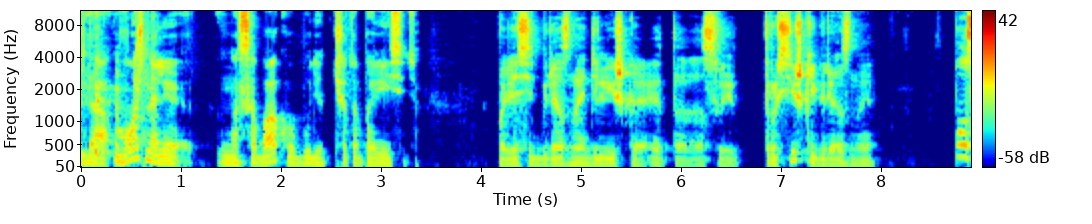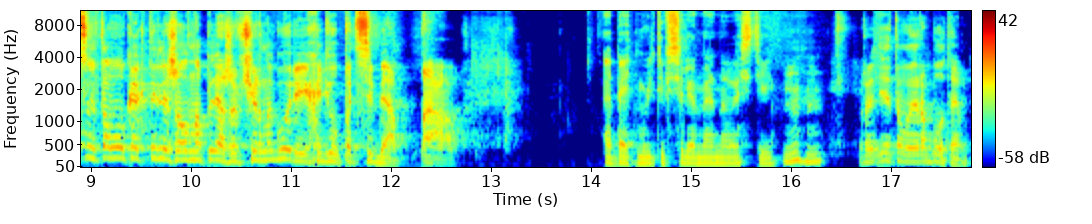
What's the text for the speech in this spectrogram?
Да, можно ли на собаку будет что-то повесить? Повесить грязное делишко – это свои трусишки грязные. После того, как ты лежал на пляже в Черногории и ходил под себя. Пау! Опять мультивселенная новостей. Мгм. Ради этого и работаем.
